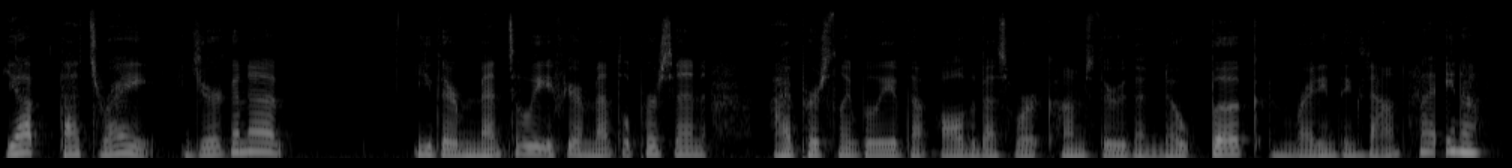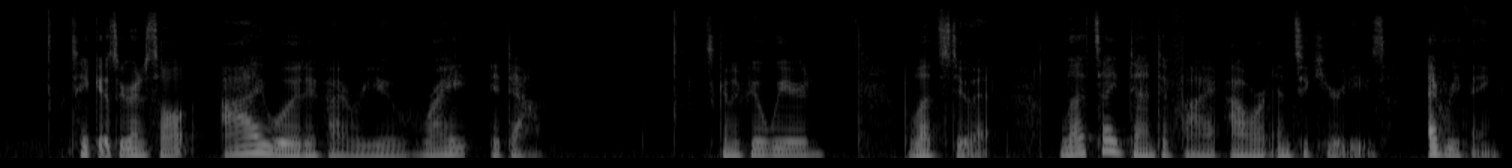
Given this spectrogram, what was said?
Yep, that's right. You're going to either mentally, if you're a mental person, I personally believe that all the best work comes through the notebook and writing things down. But, you know, take it as a grain of salt. I would, if I were you, write it down. It's going to feel weird, but let's do it. Let's identify our insecurities, everything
